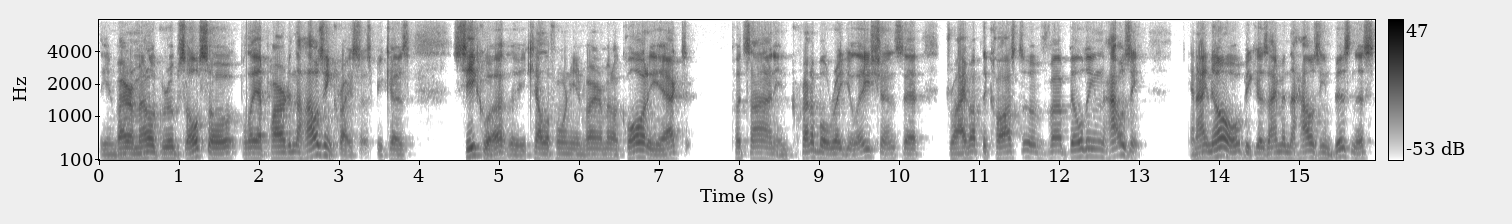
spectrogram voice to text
the environmental groups also play a part in the housing crisis because CEQA, the California Environmental Quality Act, puts on incredible regulations that drive up the cost of uh, building housing. And I know because I'm in the housing business,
